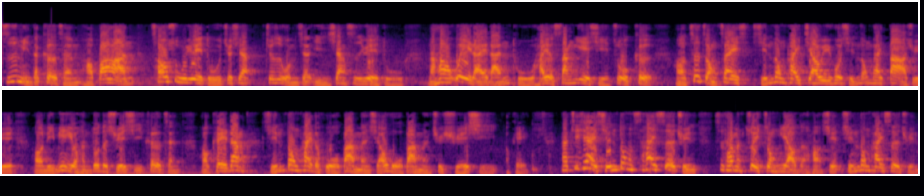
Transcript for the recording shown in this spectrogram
知名的课程，好，包含超速阅读，就像就是我们叫影像式阅读，然后未来蓝图，还有商业写作课，好，这种在行动派教育或行动派大学，哦，里面有很多的学习课程，好，可以让行动派的伙伴们、小伙伴们去学习，OK。那接下来行动派社群是他们最重要的，哈，行行动派社群，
